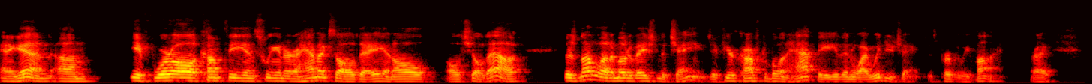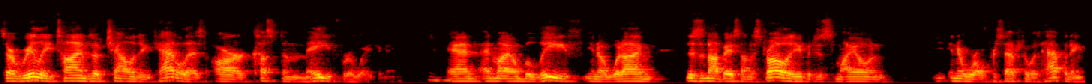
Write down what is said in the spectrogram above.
And again, um, if we're all comfy and swinging in our hammocks all day and all all chilled out, there's not a lot of motivation to change. If you're comfortable and happy, then why would you change? It's perfectly fine, right? So really, times of challenging catalyst are custom made for awakening. Mm-hmm. And and my own belief, you know, what I'm this is not based on astrology, but just my own inner world perception of what's happening.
